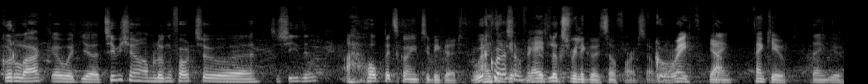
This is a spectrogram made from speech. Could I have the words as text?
good luck uh, with your TV show. I'm looking forward to uh, to see this. I hope it's going to be good. We it, yeah, it looks really good so far. So great. Yeah. Thank, thank you. Thank you.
